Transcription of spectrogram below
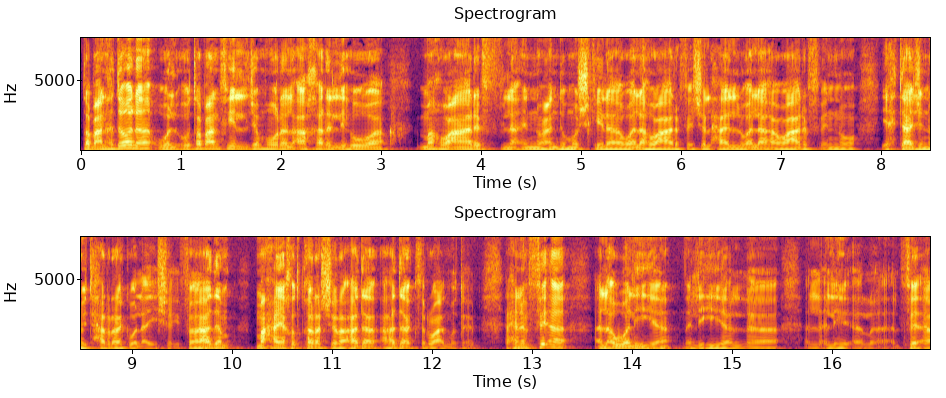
طبعا هذول وطبعا في الجمهور الآخر اللي هو ما هو عارف لأنه عنده مشكلة ولا هو عارف إيش الحل ولا هو عارف إنه يحتاج إنه يتحرك ولا أي شيء. فهذا ما حياخذ قرار شراء هذا هذا أكثر واحد متعب. إحنا الفئة الأولية اللي هي اللي الفئة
